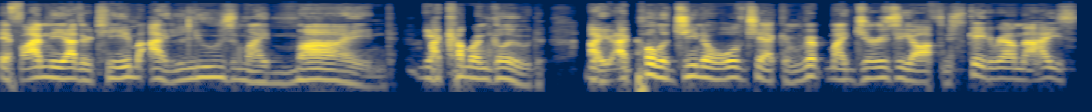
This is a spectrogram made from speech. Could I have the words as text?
If I'm the other team, I lose my mind. Yeah. I come unglued. I, I pull a Gino Odjick and rip my jersey off and skate around the ice,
